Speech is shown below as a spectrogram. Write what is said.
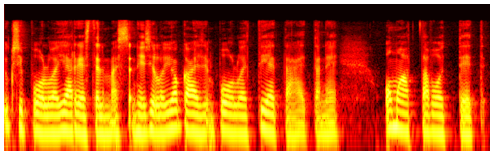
yksi puolue järjestelmässä, niin silloin jokaisen puolue tietää, että ne omat tavoitteet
